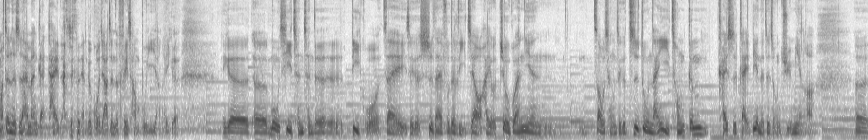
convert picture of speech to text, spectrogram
哇，真的是还蛮感慨的。这两个国家真的非常不一样，一个一个呃暮气沉沉的帝国，在这个士大夫的礼教还有旧观念造成这个制度难以从根开始改变的这种局面啊，呃。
